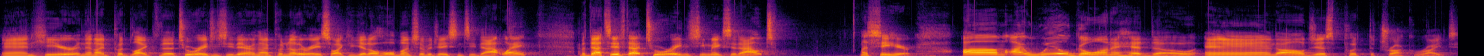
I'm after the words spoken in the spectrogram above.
and here, and then I'd put like the tour agency there, and then I'd put another A so I could get a whole bunch of adjacency that way. But that's if that tour agency makes it out. Let's see here. Um, I will go on ahead though, and I'll just put the truck right,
